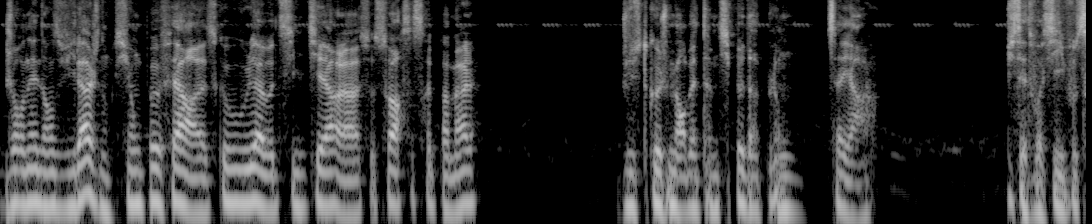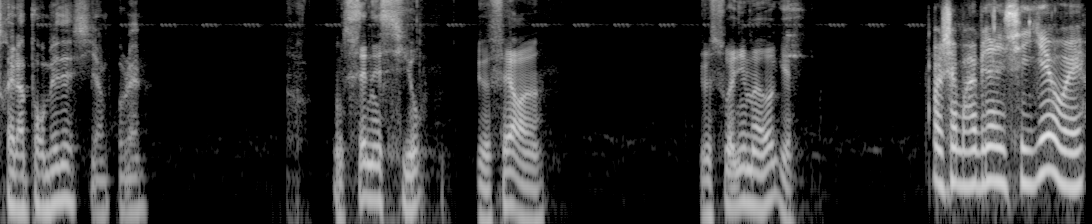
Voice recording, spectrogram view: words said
une journée dans ce village, donc si on peut faire euh, ce que vous voulez à votre cimetière là, ce soir, ça serait pas mal. Juste que je me remette un petit peu d'aplomb, ça ira. Puis cette fois-ci, vous serez là pour m'aider s'il y a un problème. Donc Sénécio, tu veux faire... veux soigner Mahog Moi, j'aimerais bien essayer, ouais.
